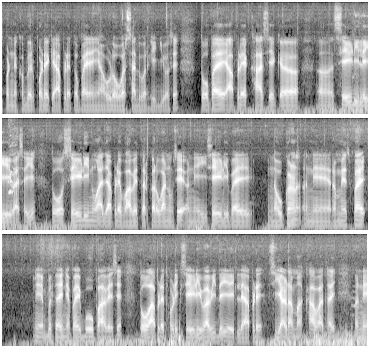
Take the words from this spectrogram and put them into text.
આપણને ખબર પડે કે આપણે તો ભાઈ અહીંયા આવડો વરસાદ વરસી ગયો છે. તો ભાઈ આપણે ખાસ એક શેરડી લઈ આવ્યા છીએ. તો શેરડીનું આજે આપણે વાવેતર કરવાનું છે અને એ શેરડી ભાઈ નવઘણ અને રમેશભાઈ ને બધાયને ભાઈ બહુ ભાવે છે. તો આપણે થોડીક શેરડી વાવી દઈએ એટલે આપણે શિયાળામાં ખાવા થાય. અને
